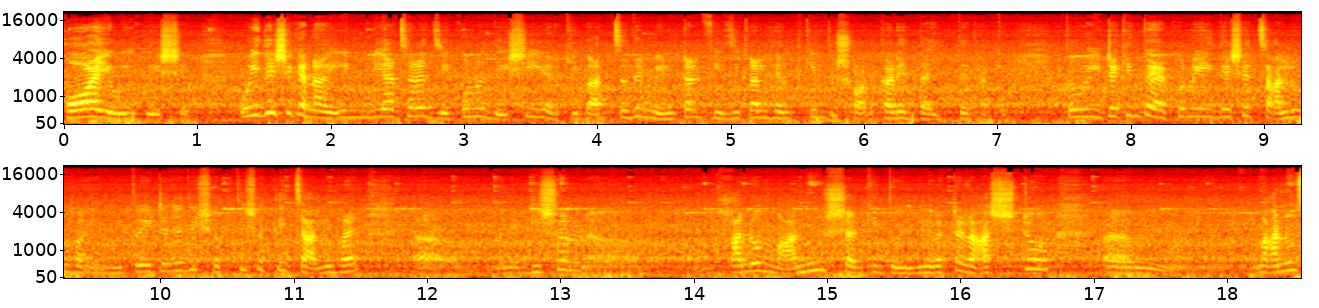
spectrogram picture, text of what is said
হয় ওই দেশে। ওই দেশে কেন? ইন্ডিয়া ছাড়া যে কোনো দেশেই আর কি, বাচ্চাদের মেন্টাল ফিজিক্যাল হেলথ কিন্তু সরকারের দায়িত্বে থাকে। তো এটা কিন্তু এখনও এই দেশে চালু হয়নি। তো এটা যদি সত্যি সত্যি চালু হয় মানে ভীষণ ভালো মানুষ আর কি তৈরি, একটা রাষ্ট্র মানুষ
